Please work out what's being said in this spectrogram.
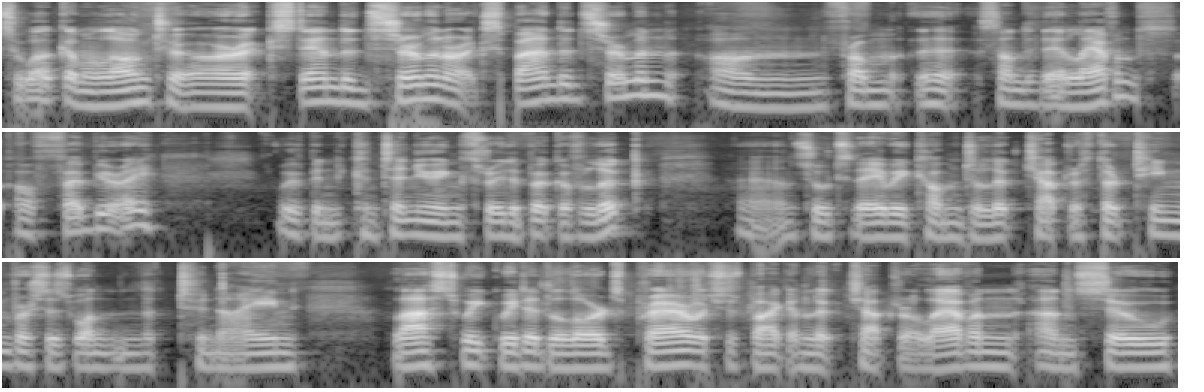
So welcome along to our extended sermon, our expanded sermon on from the Sunday the 11th of February. We've been continuing through the book of Luke, uh, and so today we come to Luke chapter 13 verses 1 to 9. Last week we did the Lord's Prayer, which was back in Luke chapter 11, and so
